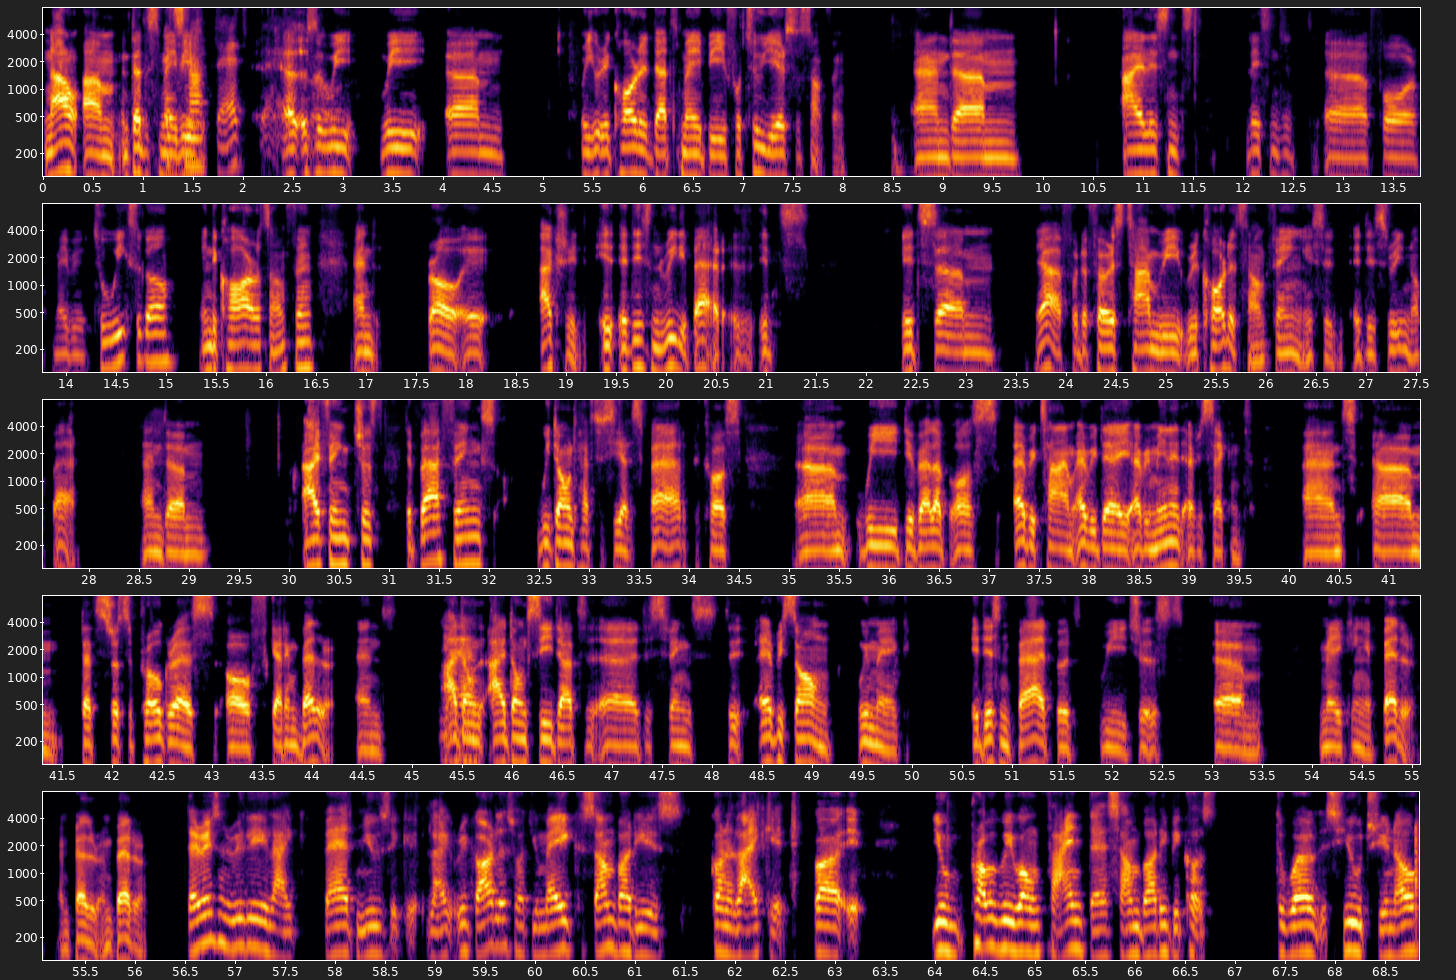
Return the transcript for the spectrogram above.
now um, that is It's maybe not that bad. uh, so we we um we recorded that maybe for two years or something and um i listened listened uh for maybe two weeks ago in the car or something. And bro it, actually it, it isn't really bad. It- it's it's um yeah for the first time we recorded something is it it is really not bad. And um i think just the bad things we don't have to see as bad because um, we develop us every time, every day, every minute, every second, and um, that's just the progress of getting better. And I don't, I don't see that uh, these things, the, every song we make, it isn't bad, but we just um, making it better and better and better. there isn't really like bad music. Like regardless what you make, somebody is gonna like it. But it, you probably won't find there somebody because the world is huge, you know.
